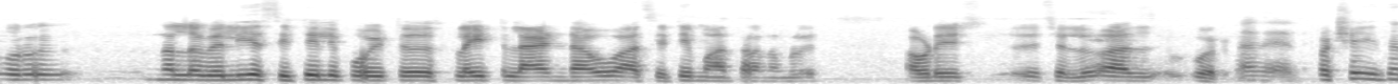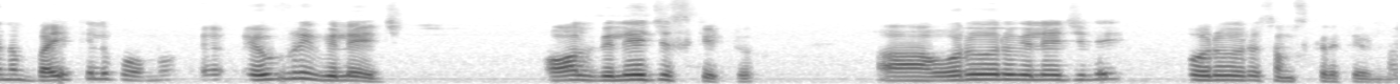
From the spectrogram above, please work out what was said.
ഒരു നല്ല വലിയ സിറ്റിയിൽ പോയിട്ട് ഫ്ലൈറ്റ് ലാൻഡ് ആവും ആ സിറ്റി മാത്രം നമ്മൾ അവിടെ ചെല്ലും പക്ഷേ ഇതിന് ബൈക്കിൽ പോകുമ്പോൾ എവറി വില്ലേജ് ഓൾ വില്ലേജസ് കിട്ടും. ഓരോ ഒരു വില്ലേജിൽ ഓരോ ഒരു സംസ്കൃതി ഉണ്ട്.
